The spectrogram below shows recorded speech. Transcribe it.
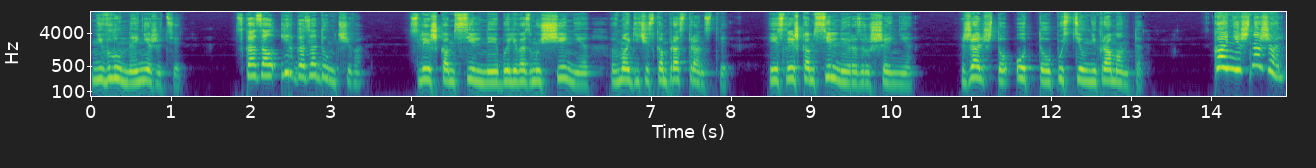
не в лунной нежити», — сказал Ирга задумчиво. «Слишком сильные были возмущения в магическом пространстве и слишком сильные разрушения. Жаль, что Отто упустил некроманта. «Конечно, жаль!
